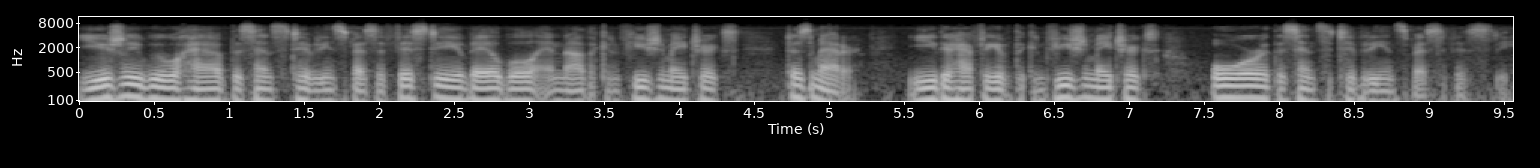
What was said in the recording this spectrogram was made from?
Usually we will have the sensitivity and specificity available and not the confusion matrix. Doesn't matter. You either have to give the confusion matrix or the sensitivity and specificity.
